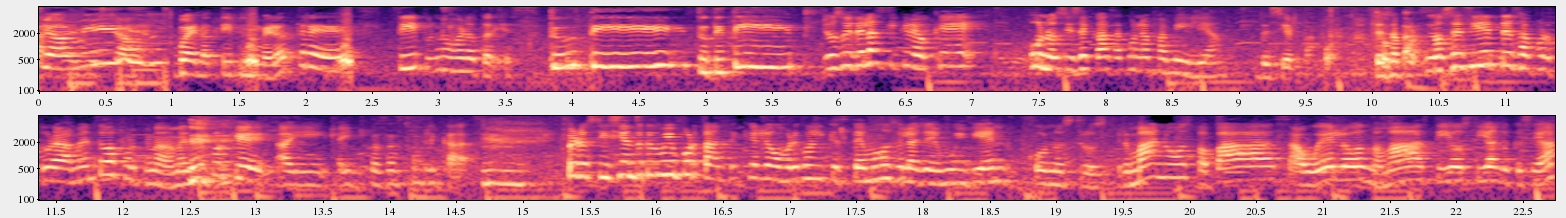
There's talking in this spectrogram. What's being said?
a, Y a mí. chao. Bueno, tip número 3. Tip número 3. Tuti, tuti tips. Yo soy de las que creo que uno sí se casa con la familia de cierta forma. No sé si desafortunadamente o afortunadamente porque hay, hay cosas complicadas. Pero sí siento que es muy importante que el hombre con el que estemos se la lleve muy bien con nuestros hermanos, papás, abuelos, mamás, tíos, tías, lo que sea,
